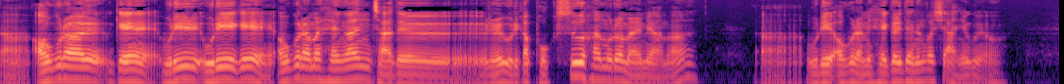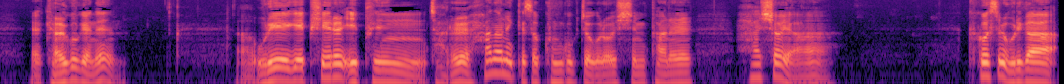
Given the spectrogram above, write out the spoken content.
아, 억울하게 우리 우리에게 억울함을 행한 자들을 우리가 복수함으로 말미암아 아, 우리의 억울함이 해결되는 것이 아니고요. 예, 결국에는 아, 우리에게 피해를 입힌 자를 하나님께서 궁극적으로 심판을 하셔야 그것을 우리가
